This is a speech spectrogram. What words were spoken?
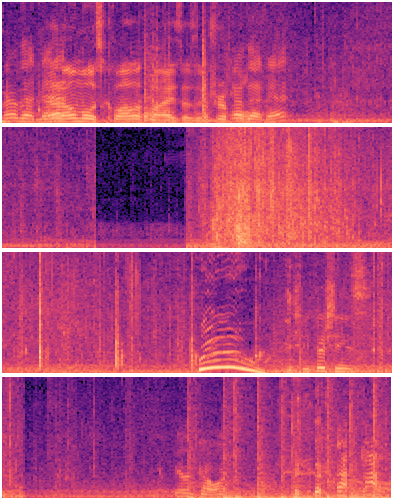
Grab that net. That almost qualifies as a triple. Grab that net. Woo! Fishy fishies. Aaron's got one.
